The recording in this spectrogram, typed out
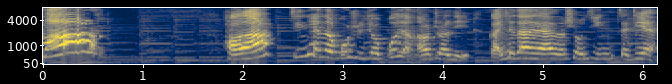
么？”好啦，今天的故事就播讲到这里，感谢大家的收听，再见。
